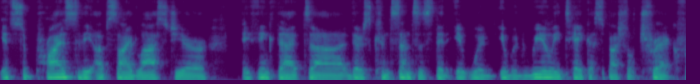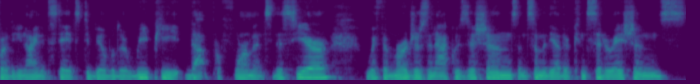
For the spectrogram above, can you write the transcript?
It surprised to the upside last year. I think that uh, there's consensus that it would it would really take a special trick for the United States to be able to repeat that performance this year with the mergers and acquisitions and some of the other considerations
